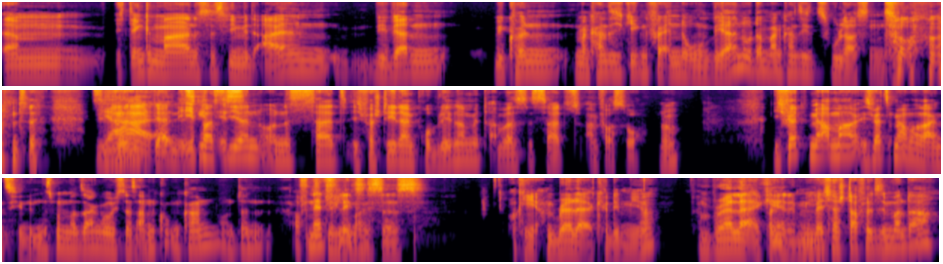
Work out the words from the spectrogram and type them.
ähm, ich denke mal, das ist wie mit allen. Wir werden wir können, man kann sich gegen Veränderungen wehren oder man kann sie zulassen. So, und äh, sie ja, würden, werden eh passieren und es ist halt, ich verstehe dein Problem damit, aber es ist halt einfach so. Ne? Ich werde mir auch mal, ich werde es mir auch mal reinziehen. Du musst mir mal sagen, wo ich das angucken kann und dann. Auf Netflix ist das. Okay, Umbrella Academy. Umbrella Academy. in welcher Staffel sind wir da?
